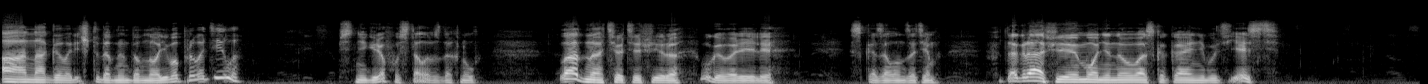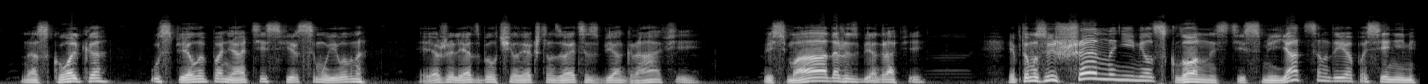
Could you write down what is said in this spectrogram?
а она говорит, что давным-давно его проводила. Снегирев устало вздохнул. Ладно, тётя Фира, уговорили, сказал он затем. Фотография Монина у вас какая-нибудь есть? Насколько успела понять Исфир Самуиловна, ее жилец был человек, что называется, с биографией, весьма даже с биографией. И потому совершенно не имел склонности смеяться над ее опасениями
